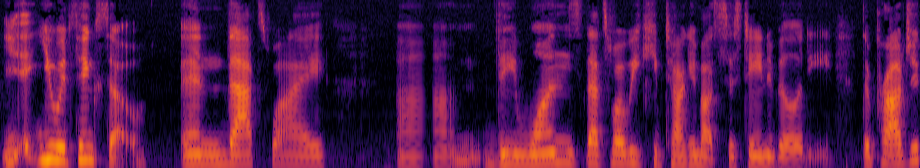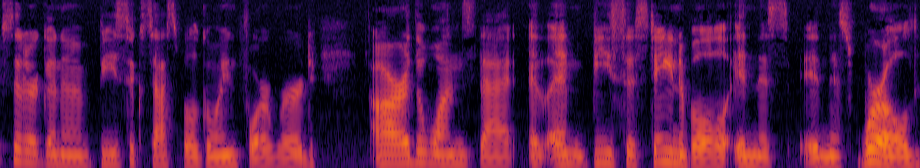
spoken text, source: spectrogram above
You would think so. And that's why um, the ones, that's why we keep talking about sustainability. The projects that are going to be successful going forward are the ones that and be sustainable in this in this world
